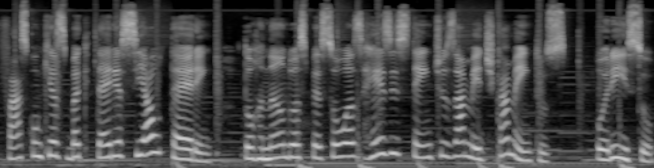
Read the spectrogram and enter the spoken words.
faz com que as bactérias se alterem, tornando as pessoas resistentes a medicamentos. Por isso,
